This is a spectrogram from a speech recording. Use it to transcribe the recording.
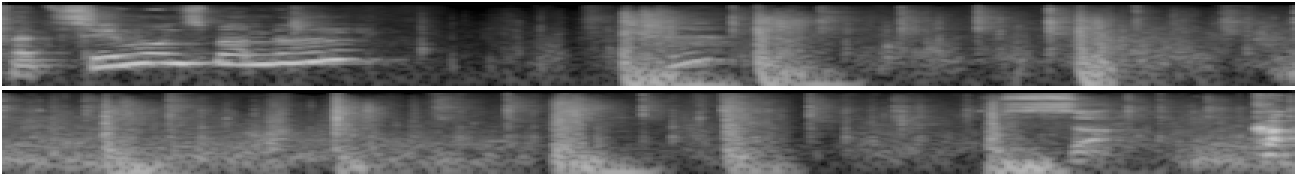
verziehen wir uns mal ein bisschen. So, komm.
